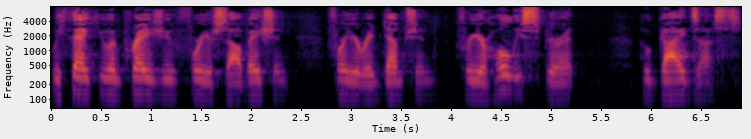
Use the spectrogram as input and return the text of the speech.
We thank you and praise you for your salvation, for your redemption, for your Holy Spirit who guides us.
